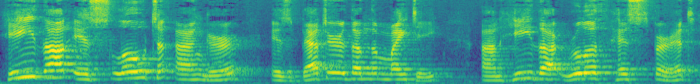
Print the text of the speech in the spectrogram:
He that is slow to anger is better than the mighty, and he that ruleth his spirit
